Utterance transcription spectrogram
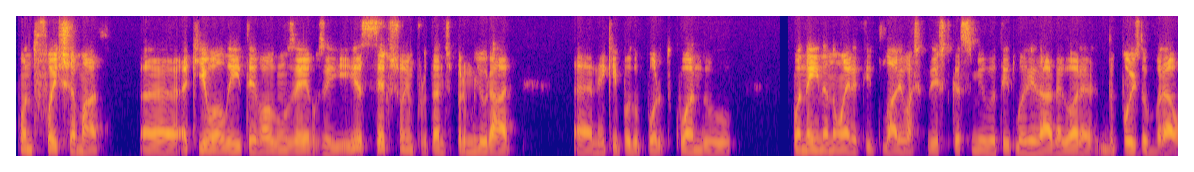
quando foi chamado. Uh, aqui ou ali teve alguns erros e, e, esses erros são importantes para melhorar uh, na equipa do Porto quando, quando ainda não era titular. Eu acho que desde que assumiu a titularidade agora, depois do verão,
